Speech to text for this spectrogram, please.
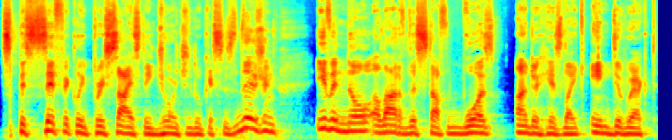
specifically precisely George Lucas's vision. Even though a lot of this stuff was under his like indirect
